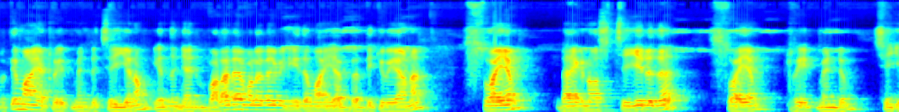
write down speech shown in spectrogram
കൃത്യമായ ട്രീറ്റ്മെന്റ് ചെയ്യണം എന്ന് ഞാൻ വളരെ വളരെ വിനീതമായി അഭ്യർത്ഥിക്കുകയാണ്. സ്വയം ഡയഗ്നോസ് ചെയ്യരുത് സ്വയം ട്രീറ്റ്മെന്റും ചെയ്യരുത്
